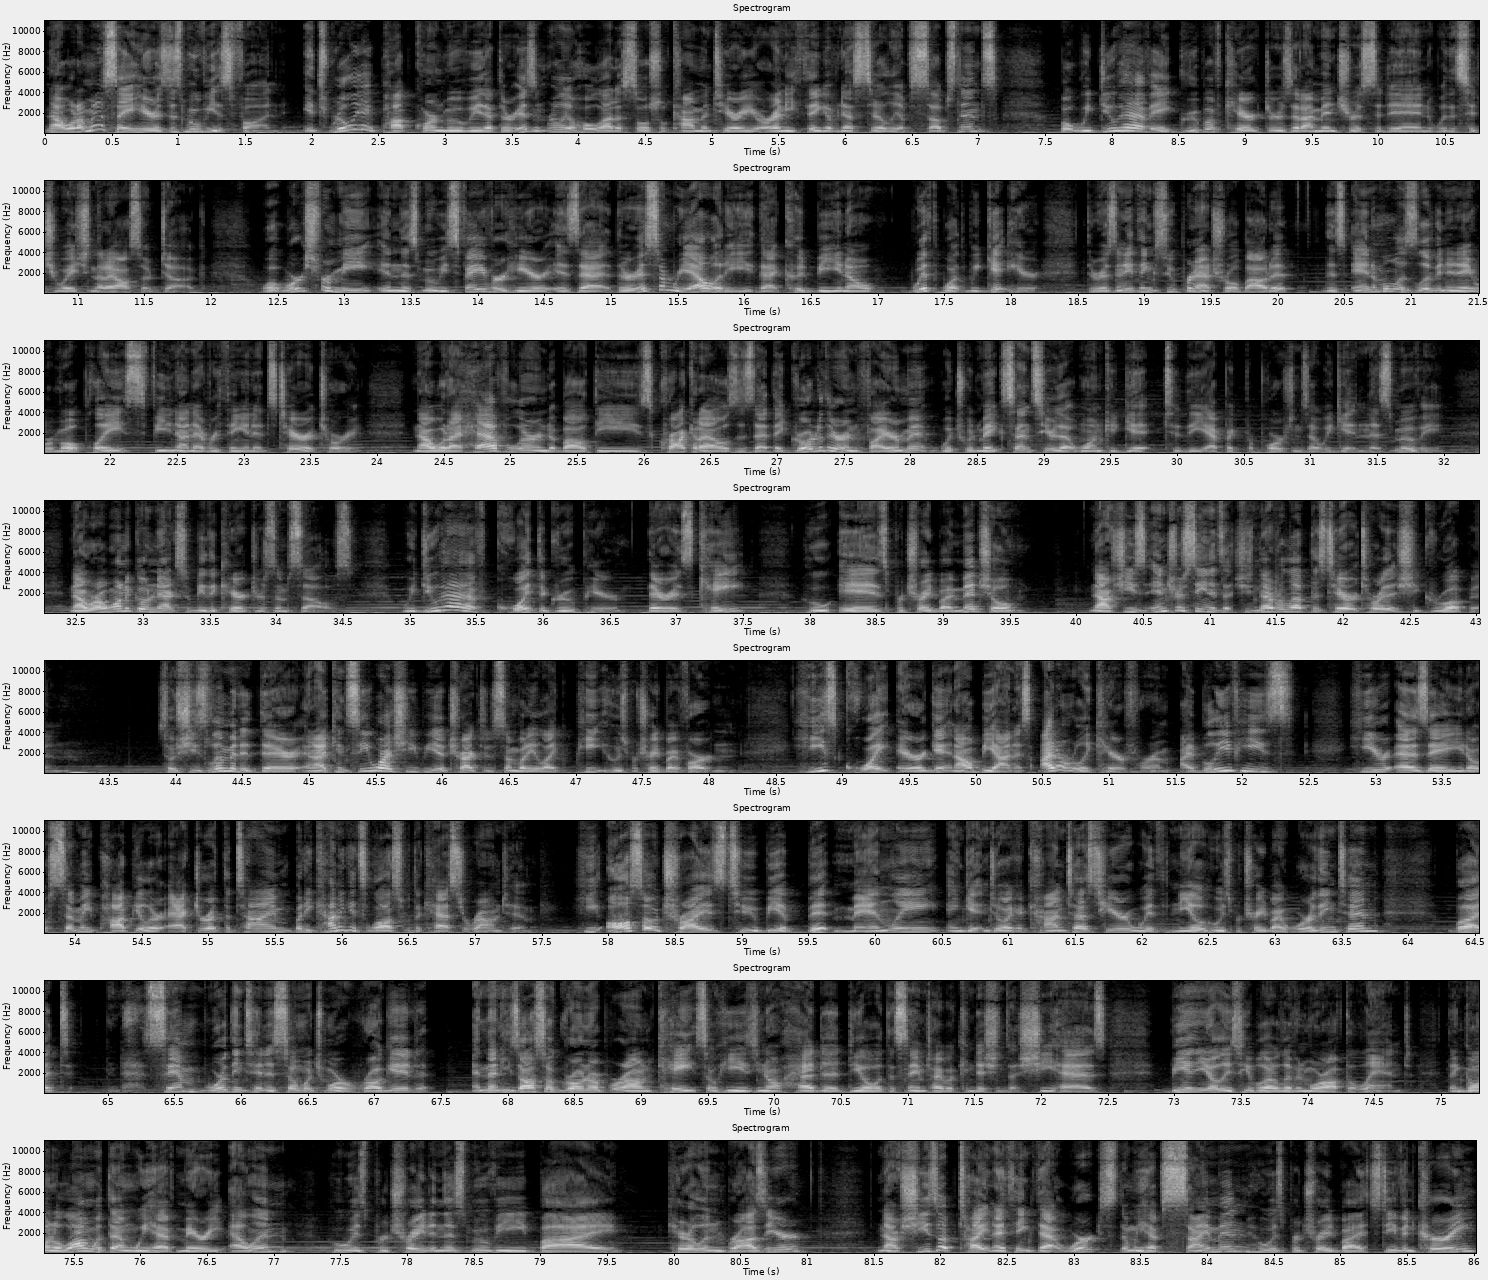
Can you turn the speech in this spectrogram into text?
Now, what I'm going to say here is this movie is fun. It's really a popcorn movie that there isn't really a whole lot of social commentary or anything of necessarily of substance, but we do have a group of characters that I'm interested in with a situation that I also dug what works for me in this movie's favor here is that there is some reality that could be, you know, with what we get here. There isn't anything supernatural about it. This animal is living in a remote place, feeding on everything in its territory. Now, what I have learned about these crocodiles is that they grow to their environment, which would make sense here that one could get to the epic proportions that we get in this movie. Now, where I want to go next would be the characters themselves. We do have quite the group here. There is Kate, who is portrayed by Mitchell, now, she's interesting is that she's never left this territory that she grew up in. So she's limited there, and I can see why she'd be attracted to somebody like Pete, who's portrayed by Vartan. He's quite arrogant, and I'll be honest, I don't really care for him. I believe he's here as a you know semi-popular actor at the time, but he kind of gets lost with the cast around him. He also tries to be a bit manly and get into like a contest here with Neil, who is portrayed by Worthington, but Sam Worthington is so much more rugged and then he's also grown up around Kate, so he's you know had to deal with the same type of conditions that she has, being you know these people are living more off the land. Then going along with them, we have Mary Ellen, who is portrayed in this movie by Caroline Brazier. Now she's uptight, and I think that works. Then we have Simon, who is portrayed by Stephen Curry.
